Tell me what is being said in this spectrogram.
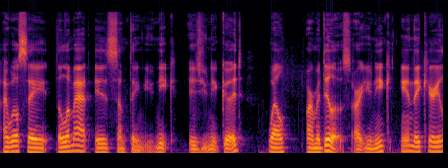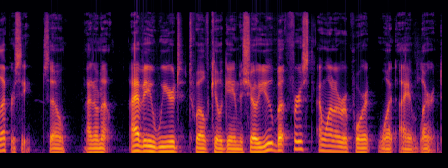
I will say the LeMat is something unique. Is unique good? Well, armadillos are unique and they carry leprosy, so I don't know. I have a weird 12 kill game to show you, but first I want to report what I have learned.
